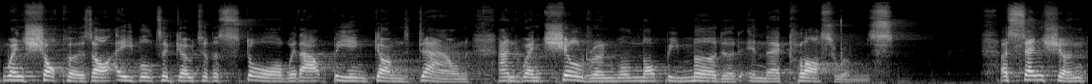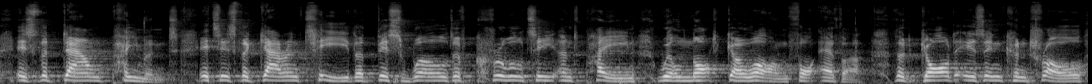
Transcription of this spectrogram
when shoppers are able to go to the store without being gunned down, and when children will not be murdered in their classrooms? Ascension is the down payment. It is the guarantee that this world of cruelty and pain will not go on forever. That God is in control,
